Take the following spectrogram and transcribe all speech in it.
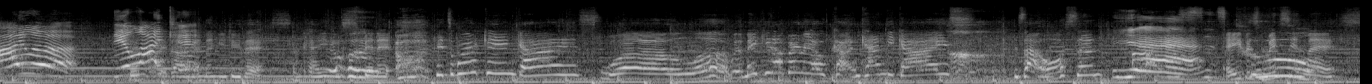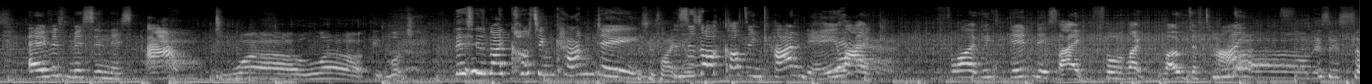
Isla, do you like that, it? And then you do this. Okay, you spin it. Oh, it's working, guys. Whoa, look. We're making our very own cotton candy, guys. Is that awesome? Yeah. Ava's missing this. Ava's missing this out. Whoa, look. It looks This is my cotton candy. This is like this your- is our cotton candy. Like, like we did this like for like loads of time. Whoa, this is so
